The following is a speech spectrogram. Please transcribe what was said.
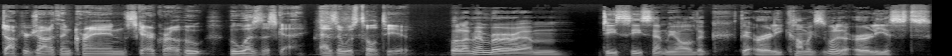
Dr. Jonathan Crane, Scarecrow, who who was this guy as it was told to you? Well, I remember um, DC sent me all the the early comics. It's one of the earliest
